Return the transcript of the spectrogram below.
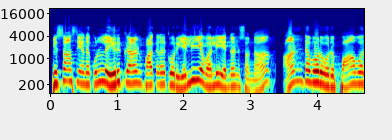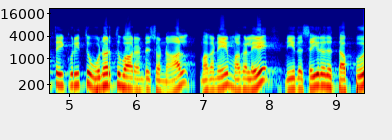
பிசாசு எனக்குள்ள இருக்கிறான்னு பார்க்கறதுக்கு ஒரு எளிய வழி என்னன்னு சொன்னா ஆண்டவர் ஒரு பாவத்தை குறித்து உணர்த்துவார் என்று சொன்னால் மகனே மகளே நீ இதை செய்யறது தப்பு.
